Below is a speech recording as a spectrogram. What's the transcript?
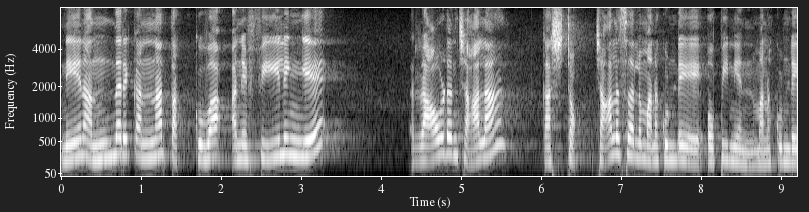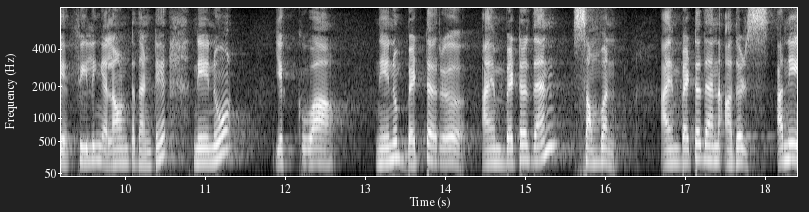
నేను అందరికన్నా తక్కువ అనే ఫీలింగే రావడం చాలా కష్టం. చాలాసార్లు మనకుండే ఒపీనియన్ మనకుండే ఫీలింగ్ ఎలా ఉంటుందంటే నేను ఎక్కువ నేను better I'm better than someone I'm better than others అనే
